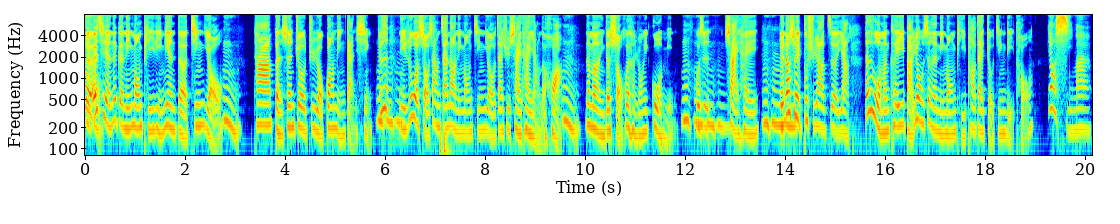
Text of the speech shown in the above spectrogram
对，而且那个柠檬皮里面的精油，嗯。它本身就具有光敏感性，就是你如果手上沾到柠檬精油再去晒太阳的话，嗯，那么你的手会很容易过敏，嗯，或是晒黑，嗯哼，对，那所以不需要这样，但是我们可以把用剩的柠檬皮泡在酒精里头，要洗吗？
